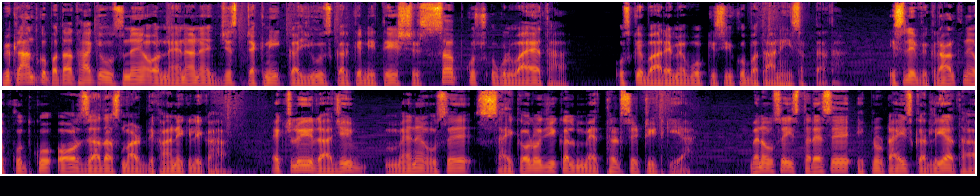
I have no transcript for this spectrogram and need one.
विक्रांत को पता था कि उसने और नैना ने जिस टेक्निक का यूज़ करके नितेश से सब कुछ उगलवाया था, उसके बारे में वो किसी को बता नहीं सकता था। इसलिए विक्रांत ने खुद को और ज़्यादा स्मार्ट दिखाने के लिए कहा। एक्चुअली राजीव, मैंने उसे साइकोलॉजिकल मेथड से ट्रीट किया। मैंने उसे इस तरह से हिप्नोटाइज कर लिया था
